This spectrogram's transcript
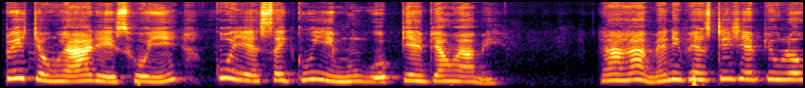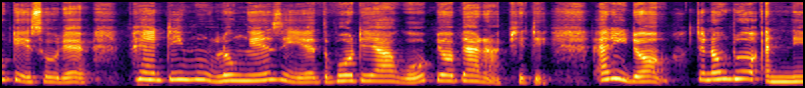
တွေးကြုံရတယ်ဆိုရင်ကိုယ့်ရဲ့စိတ်ကူးရင်မှုကိုပြန်ပြောင်းရမယ်။ဒါက manifestation ပြုလုပ်တယ်ဆိုတဲ့ဖန်တီးမှုလုပ်ငန်းစဉ်ရဲ့သဘောတရားကိုပြောပြတာဖြစ်တယ်။အဲ့ဒီတော့ကျွန်ုပ်တို့အနေ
